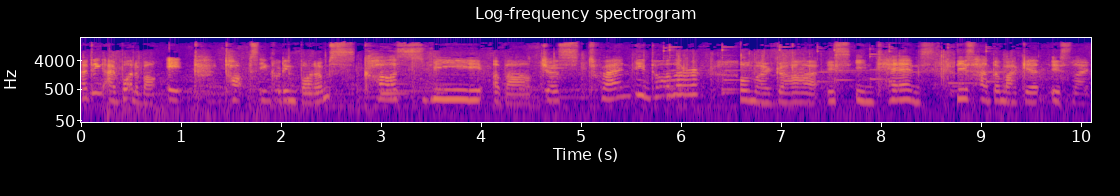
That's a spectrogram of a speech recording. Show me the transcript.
I think I bought about 8 tops including bottoms. Cost me about just $20. Oh my god, it's intense. This Hunter Market is like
